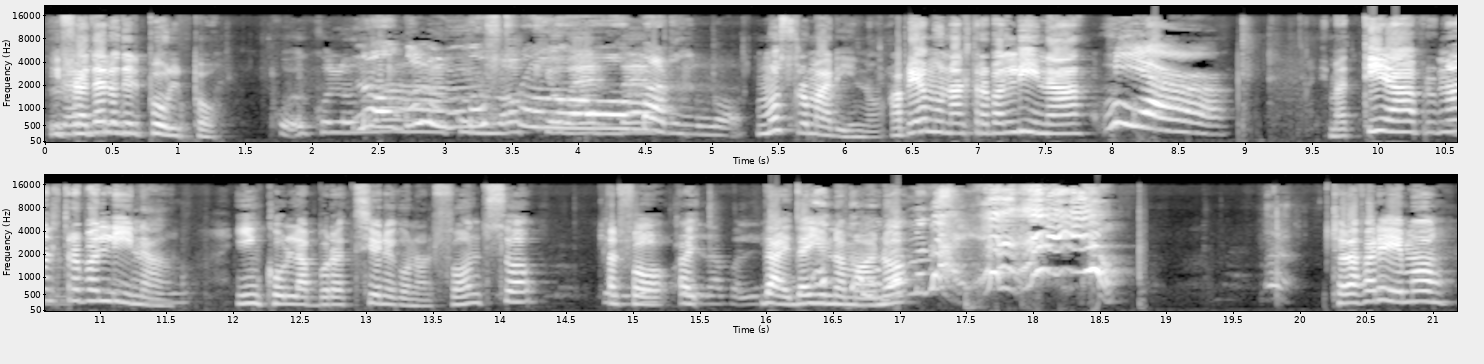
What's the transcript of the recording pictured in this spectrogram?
il No. fratello del polpo. Que- Quello no, con è un occhio mostro verde. marino. Mostro marino. Apriamo un'altra pallina? Mia. E Mattia apre un'altra pallina in collaborazione con Alfonso. Che Alfo, mette ai- la pallina. dai, dai una mano. Ma dai, eh, Ce la faremo?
